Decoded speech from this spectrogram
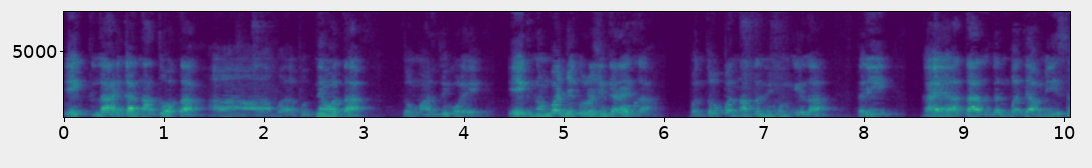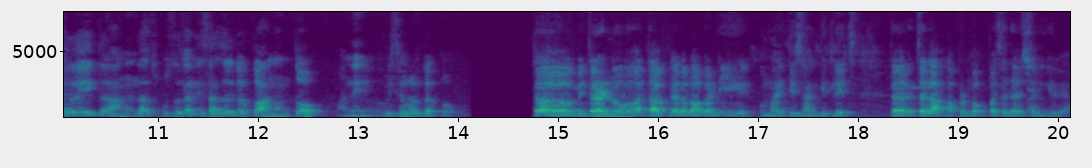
एक लाडका नातू होता पुतण्या होता तो मारुती गोळे एक नंबर डेकोरेशन करायचा. पण तो पण आता निघून गेला. तरी काय आता गणपती आम्ही सगळे एक आनंदात पुस्तकाने साजरे करतो आनंदतो आणि विसर्जन करतो. तर मित्रांनो आता आपल्याला बाबांनी माहिती सांगितलीच. तर चला आपण बाप्पाचं दर्शन घेऊया.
